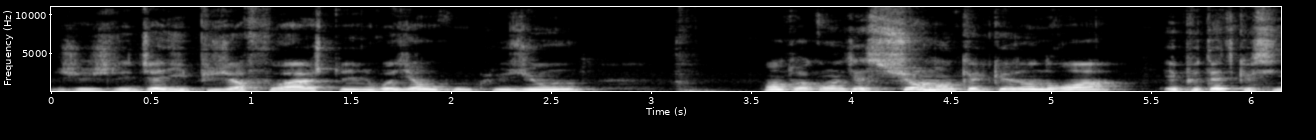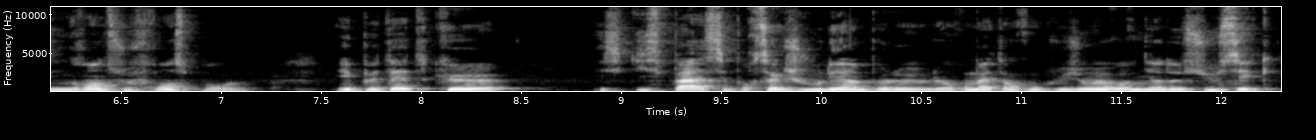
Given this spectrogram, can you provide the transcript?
Je, l'ai déjà dit plusieurs fois, je te le redire en conclusion. Rends-toi compte qu'il y a sûrement quelques endroits, et peut-être que c'est une grande souffrance pour eux. Et peut-être que, et ce qui se passe, c'est pour ça que je voulais un peu le, remettre en conclusion et revenir dessus, c'est qu'il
